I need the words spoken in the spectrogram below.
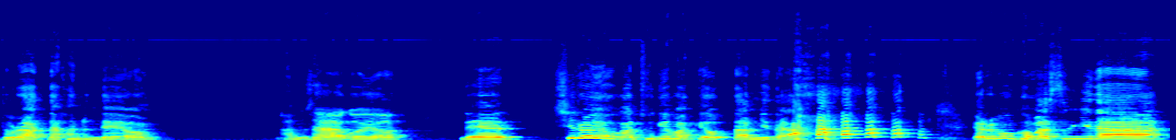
돌아왔다 하는데요. 감사하고요. 네, 싫어요가 두 개밖에 없답니다. 여러분 고맙습니다.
